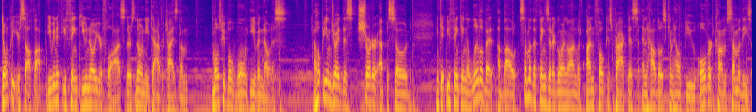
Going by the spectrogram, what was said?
Don't beat yourself up. Even if you think you know your flaws, there's no need to advertise them. Most people won't even notice. I hope you enjoyed this shorter episode and get you thinking a little bit about some of the things that are going on with unfocused practice and how those can help you overcome some of these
